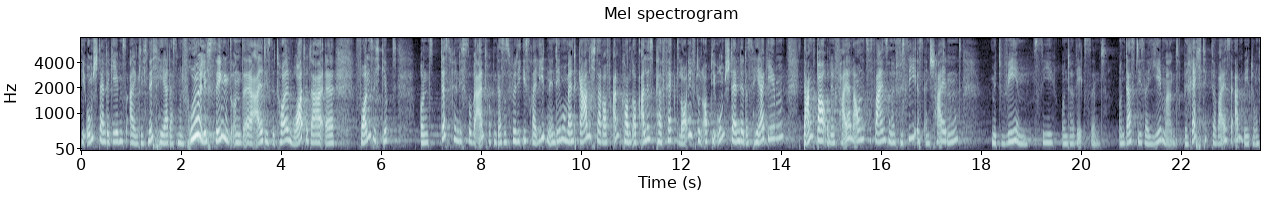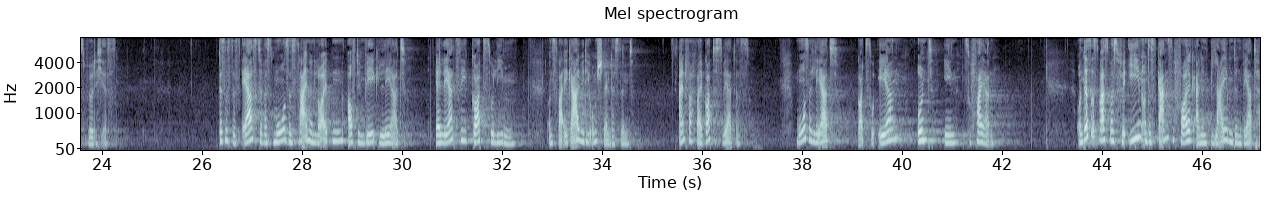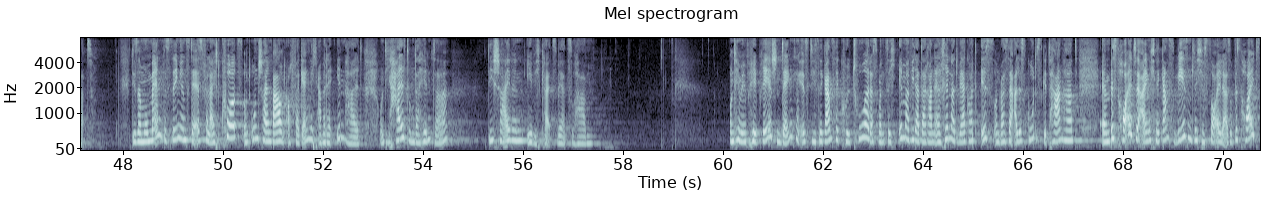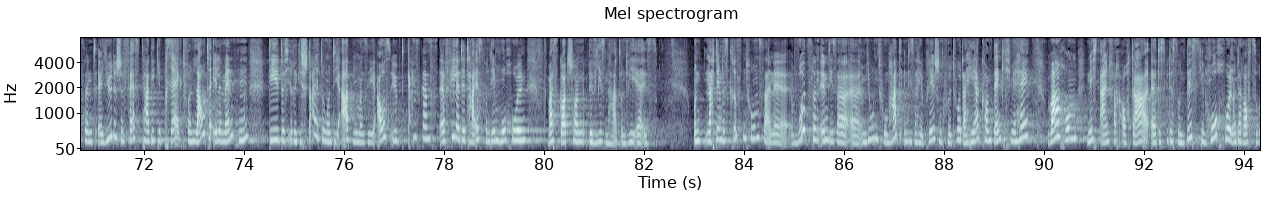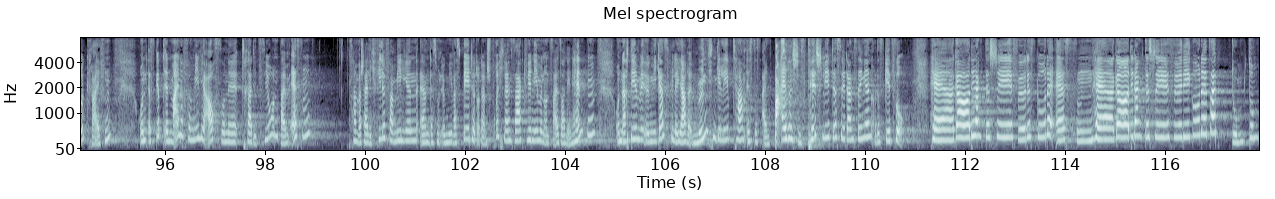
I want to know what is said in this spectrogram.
Die Umstände geben es eigentlich nicht her, dass man fröhlich singt und äh, all diese tollen Worte da äh, von sich gibt. Und das finde ich so beeindruckend, dass es für die Israeliten in dem Moment gar nicht darauf ankommt, ob alles perfekt läuft und ob die Umstände das hergeben, dankbar und in Feierlaune zu sein, sondern für sie ist entscheidend, mit wem sie unterwegs sind und dass dieser jemand berechtigterweise anbetungswürdig ist. Das ist das Erste, was Moses seinen Leuten auf dem Weg lehrt. Er lehrt sie, Gott zu lieben. Und zwar egal, wie die Umstände sind. Einfach weil Gott es wert ist. Mose lehrt, Gott zu ehren und ihn zu feiern. Und das ist was, was für ihn und das ganze Volk einen bleibenden Wert hat. Dieser Moment des Singens, der ist vielleicht kurz und unscheinbar und auch vergänglich, aber der Inhalt und die Haltung dahinter, die scheinen Ewigkeitswert zu haben. Und im hebräischen Denken ist diese ganze Kultur, dass man sich immer wieder daran erinnert, wer Gott ist und was er alles Gutes getan hat, ähm, bis heute eigentlich eine ganz wesentliche Säule. Also bis heute sind äh, jüdische Festtage geprägt von lauter Elementen, die durch ihre Gestaltung und die Art, wie man sie ausübt, ganz, ganz äh, viele Details von dem hochholen, was Gott schon bewiesen hat und wie er ist. Und nachdem das Christentum seine Wurzeln in dieser, äh, im Judentum hat, in dieser hebräischen Kultur daherkommt, denke ich mir, hey, warum nicht einfach auch da äh, das wieder so ein bisschen hochholen und darauf zurückgreifen? Und es gibt in meiner Familie auch so eine Tradition beim Essen, das haben wahrscheinlich viele Familien, ähm, dass man irgendwie was betet oder ein Sprüchlein sagt. Wir nehmen uns also an den Händen. Und nachdem wir irgendwie ganz viele Jahre in München gelebt haben, ist das ein bayerisches Tischlied, das wir dann singen. Und das geht so. Herr Gott, ich danke dir für das gute Essen. Herr Gott, ich danke dir für die gute Zeit. Dumm, dumm.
